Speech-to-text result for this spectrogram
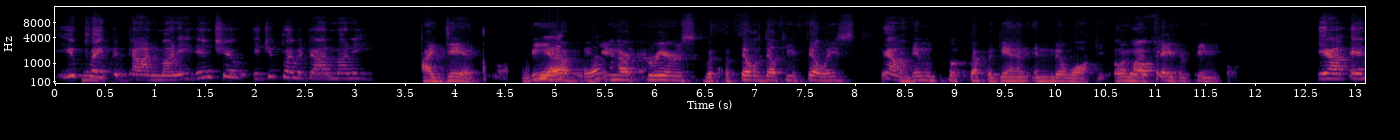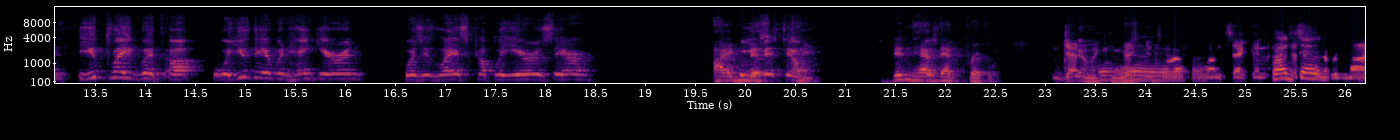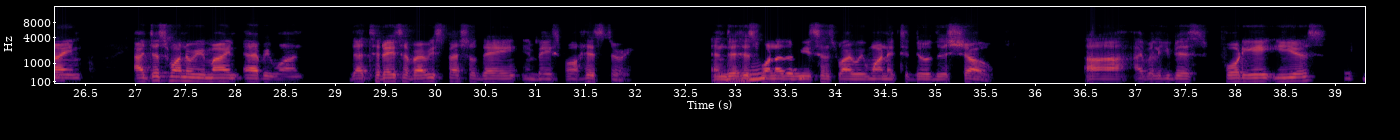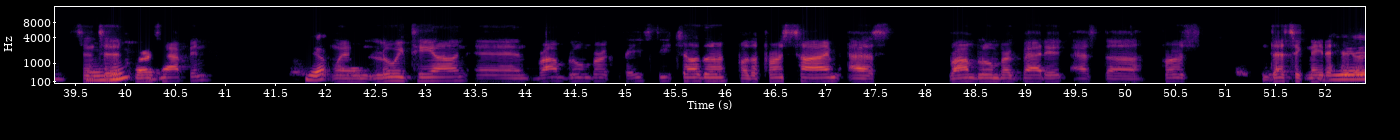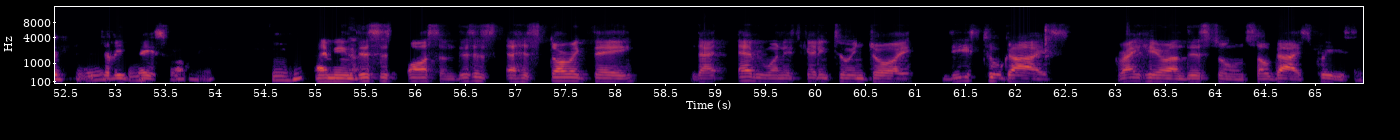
you played with Don Money, didn't you? Did you play with Don Money? I did. We Yeah, uh, yeah. began our careers with the Philadelphia Phillies, Yeah, and then we hooked up again in Milwaukee. One of my favorite people. yeah. And you played with. Uh, were you there when Hank Aaron was his last couple of years there? I missed missed him. him. Didn't have that privilege. Gentlemen, Yeah. can I just interrupt for one second? I just uh, want to remind, I just want to remind everyone that today's a very special day in baseball history. And this is Mhm. one of the reasons why we wanted to do this show. Uh, I believe it's 48 years since it Mhm. first happened Yep. when Luis Tiant and Ron Blomberg faced each other for the first time as Ron Blomberg batted as the first designated hitter Yes, in Major League yes, Baseball. Mhm. I mean, Yeah. this is awesome. This is a historic day that everyone is getting to enjoy these two guys right here on this Zoom. So, guys, please.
